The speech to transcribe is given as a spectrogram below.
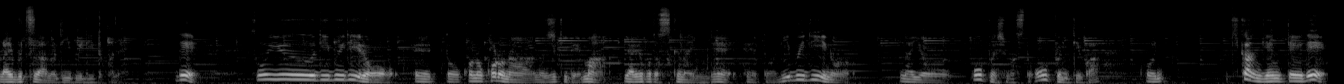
ライブツアーの DVD とかね。でそういう DVD を、えーと、このコロナの時期で、まあ、やれること少ないんで、えーと、DVD の内容をオープンしますと。オープンっていうかこう期間限定で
